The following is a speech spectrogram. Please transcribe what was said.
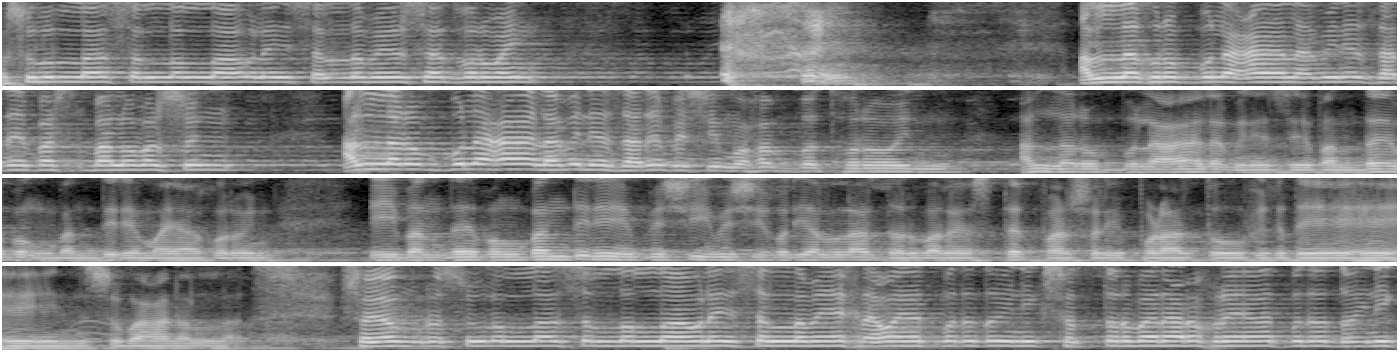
রসুল্লাহ সাল্লাহ সাল্লামের সাদ ফরমাইন, আল্লাহ রব্বুল আলমিনে যারে ভালোবাসেন, আল্লাহ রব্বুল আলমিনে যারে বেশি মহব্বত করেন আল্লাহ রব্বুল আলমিনে যে বান্দা এবং বান্দিরে মায়া করেন, এই বান্দা এবং বান্দিরে বেশি বেশি করি আল্লাহর দরবারে ইস্তেগফার শরীফ পড়ার তৌফিক দেন। সুবাহান আল্লাহ স্বয়ং রসুল্লাহ সাল্লাহ সাল্লাম এক রামায়াত মতো দৈনিক সত্তর বার, আর রামায়াত মতো দৈনিক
